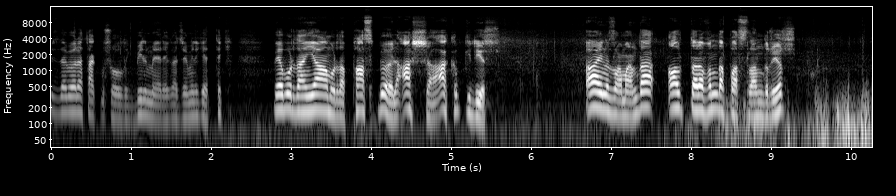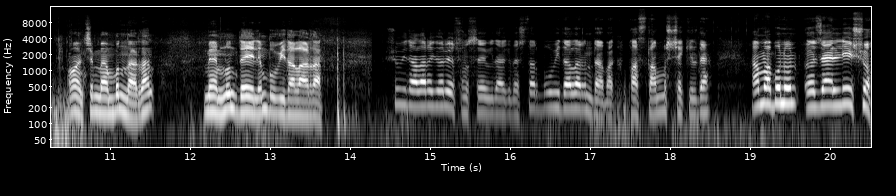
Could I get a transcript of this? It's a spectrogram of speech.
biz de böyle takmış olduk bilmeyerek acemilik ettik. Ve buradan yağmurda pas böyle aşağı akıp gidiyor. Aynı zamanda alt tarafını da paslandırıyor. Onun için ben bunlardan memnun değilim bu vidalardan. Şu vidaları görüyorsunuz sevgili arkadaşlar. Bu vidaların da bak paslanmış şekilde. Ama bunun özelliği şu.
